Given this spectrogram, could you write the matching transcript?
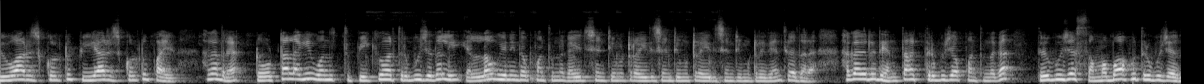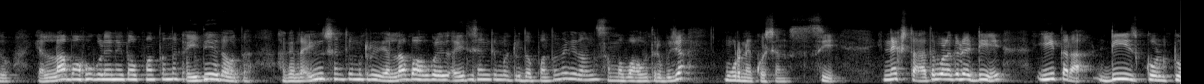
Q R is equal to P R is equal to five ಹಾಗಾದರೆ ಟೋಟಲ್ ಆಗಿ ಒಂದು ಪಿ ಕ್ಯೂ ಆರ್ ತ್ರಿಭುಜದಲ್ಲಿ ಎಲ್ಲವೂ ಏನಿದೆಪ್ಪ ಅಂತಂದಾಗ ಐದು ಸೆಂಟಿಮೀಟರ್ ಐದು ಸೆಂಟಿಮೀಟರ್ ಐದು ಸೆಂಟಿಮೀಟರ್ ಇದೆ ಅಂತ ಹೇಳ್ತಾರೆ. ಹಾಗಾದ್ರೆ ಇದು ಎಂಥ ತ್ರಿಭುಜಪ್ಪ ಅಂತಂದಾಗ ತ್ರಿಭುಜ ಸಮಬಾಹು ತ್ರಿಭುಜ ಅದು. ಎಲ್ಲ ಬಾಹುಗಳು ಏನಿದಾವಪ್ಪ ಅಂತಂದಾಗ ಐದೇ ಇದಾವತ್ತ. ಹಾಗಾದರೆ ಐದು ಸೆಂಟಿಮೀಟರ್ ಎಲ್ಲ ಬಾಹುಗಳು ಐದು ಸೆಂಟಿಮೀಟರ್ ಇದಪ್ಪ ಅಂತಂದಾಗ ಇದೊಂದು ಸಮಬಾಹು ತ್ರಿಭುಜ. ಮೂರನೇ ಕ್ವಶನ್ ಸಿ ನೆಕ್ಸ್ಟ್ ಅದ್ರ ಒಳಗಡೆ ಡಿ ಈ ಥರ ಡಿ ಇಸ್ಕೋಲ್ ಟು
